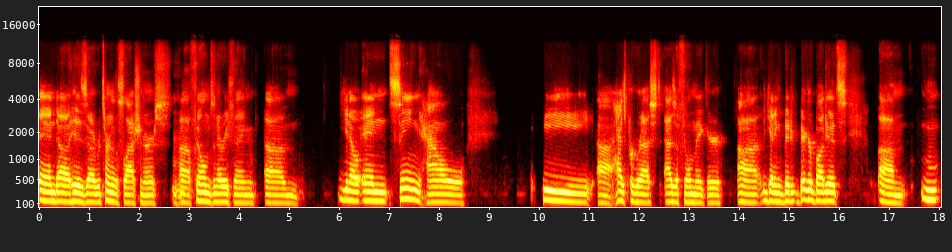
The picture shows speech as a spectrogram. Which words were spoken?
and uh, his uh, Return of the Slash Nurse Mhm. uh, films and everything. Um, you know, and seeing how he uh, has progressed as a filmmaker, uh, getting big, bigger budgets, um, m-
